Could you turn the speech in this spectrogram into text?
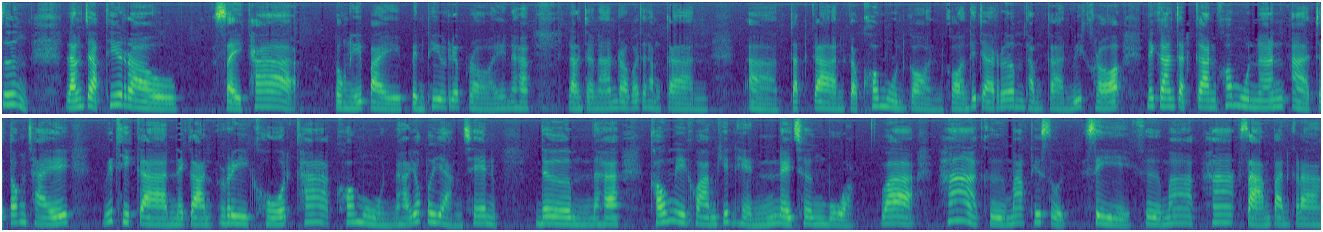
ซึ่งหลังจากที่เราใส่ค่า ตรงนี้ไปเป็นที่เรียบร้อยนะคะหลังจากนั้นเราก็จะทำการจัดการกับข้อมูลก่อนก่อนที่จะเริ่มทำการวิเคราะห์ ในการจัดการข้อมูลนั้นอาจจะต้องใช้วิธีการในการรีโคดค่าข้อมูลนะคะยกตัวอย่างเช่นเดิมนะคะเขามีความคิดเห็นในเชิงบวกว่า 5 คือมากที่สุด 4 คือมาก 5 3 ปานกลาง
